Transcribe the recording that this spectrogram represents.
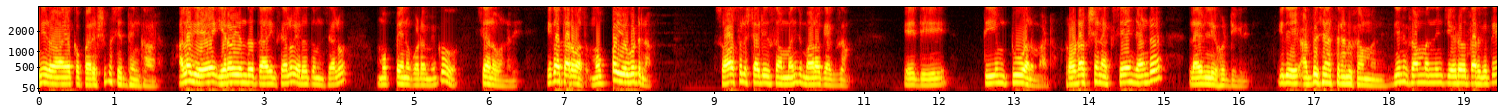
మీరు ఆ యొక్క పరీక్షకు సిద్ధం కావాలి. అలాగే ఇరవై ఎనిమిదో తారీఖు సెలవు ఇరవై తొమ్మిది సెలవు ముప్పైన కూడా మీకు సెలవు ఉన్నది. ఇక తర్వాత ముప్పై ఒకటిన సోషల్ స్టడీస్ సంబంధించి మరొక ఎగ్జామ్. ఇది థీమ్ టూ అనమాట ప్రొడక్షన్ ఎక్స్చేంజ్ అండ్ లైవ్లీహుడ్ ఇది ఇది అర్థశాస్త్రానికి సంబంధించి. దీనికి సంబంధించి ఏడవ తరగతి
